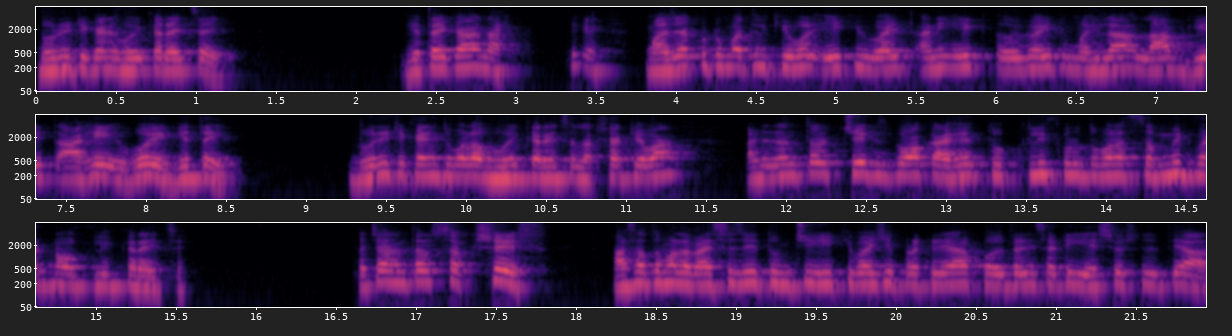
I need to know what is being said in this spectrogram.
दोन्ही ठिकाणी होय करायचं आहे घेताय का? नाही. ठीक आहे. माझ्या कुटुंबातील केवळ एक विवाहित आणि एक अविवाहित महिला लाभ घेत आहे. होय घेत आहे दोन्ही ठिकाणी तुम्हाला होय करायचं लक्षात ठेवा. आणि नंतर चेक्स बॉक्स आहे तो क्लिक करून तुम्हाला सबमिट बटनावर क्लिक करायचं आहे त्याच्यानंतर सक्सेस असा तुम्हाला मेसेज आहे तुमची ही केवायसी प्रक्रिया पडताळणीसाठी यशस्वीरित्या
